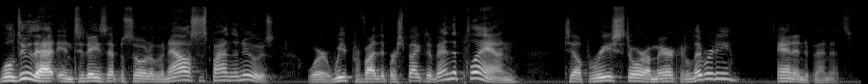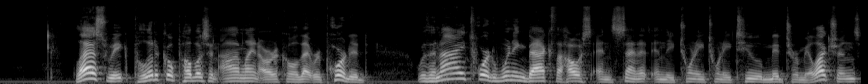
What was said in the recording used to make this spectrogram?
We'll do that in today's episode of Analysis Behind the News, where we provide the perspective and the plan to help restore American liberty and independence. Last week, Politico published an online article that reported with an eye toward winning back the House and Senate in the 2022 midterm elections,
